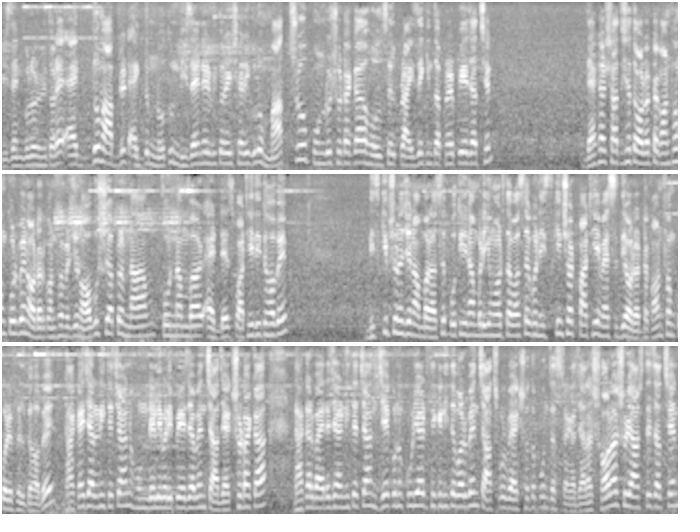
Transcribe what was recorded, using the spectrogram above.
ডিজাইনগুলোর ভিতরে একদম আপডেট একদম নতুন ডিজাইনের ভিতরে এই শাড়িগুলো মাত্র পনেরোশো টাকা হোলসেল প্রাইসে কিন্তু আপনারা পেয়ে যাচ্ছেন। দেখার সাথে সাথে অর্ডারটা কনফার্ম করবেন। অর্ডার কনফার্মের জন্য অবশ্যই আপনার নাম, ফোন নাম্বার, অ্যাড্রেস পাঠিয়ে দিতে হবে। ডিসক্রিপশনে যে নাম্বার আছে, প্রতি নাম্বার ইমো হোয়াটসঅ্যাপ আছে ওখানে স্ক্রিনশট পাঠিয়ে মেসেজ দিয়ে অর্ডারটা কনফার্ম করে ফেলতে হবে। ঢাকায় যারা নিতে চান হোম ডেলিভারি পেয়ে যাবেন চার্জ একশো টাকা। ঢাকার বাইরে যারা নিতে চান, যে কোনো কুরিয়ার থেকে নিতে পারবেন চার্জ পড়বে একশত পঞ্চাশ টাকা। যারা সরাসরি আসতে চাচ্ছেন,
